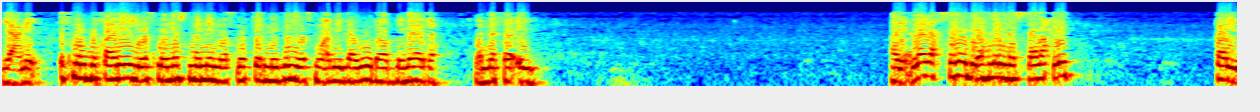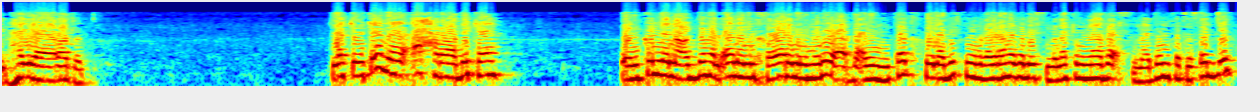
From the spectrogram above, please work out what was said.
يعني اسم البخاري واسم مسلم واسم الترمذي واسم أبي داود وابن ماجه والنسائي. هيا لا يحصل بأهل المصطلح طيب هيا يا رجل. لكن كان أحرى بك وإن كنا نعدها الآن من خوارم المروءة بأن تدخل باسم غير هذا الاسم لكن لا بأس ما دمت تسجل.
